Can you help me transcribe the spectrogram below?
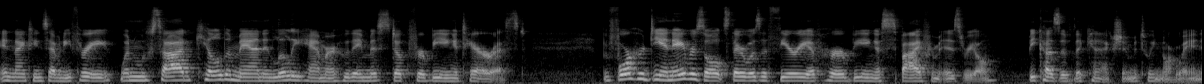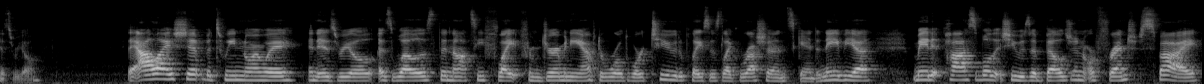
in 1973, when Mossad killed a man in Lillehammer who they mistook for being a terrorist. Before her DNA results, there was a theory of her being a spy from Israel, because of the connection between Norway and Israel. The allyship between Norway and Israel, as well as the Nazi flight from Germany after World War II to places like Russia and Scandinavia, made it possible that she was a Belgian or French spy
